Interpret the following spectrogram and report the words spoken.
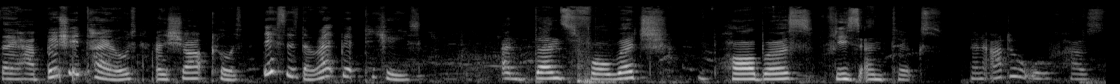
They have bushy tails and sharp claws. This is the right bit to choose. And dense foliage harbors fleas and ticks. An adult wolf has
